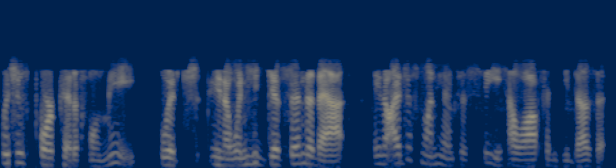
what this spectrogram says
which is poor, pitiful me. Which you know, when he gets into that, you know, I just want him to see how often he does it.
